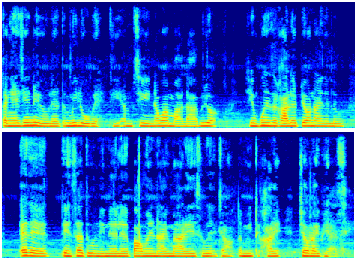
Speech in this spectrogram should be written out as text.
တငယ်ချင်းတွေကိုလည်းသမီးလိုပဲဒီ MC နဝမှာလာပြီးတော့ရင်ဖွင့်စကားလည်းပြောနိုင်တယ်လို့အဲ့ဒါတင်ဆက်သူအနေနဲ့လည်းပါဝင်နိုင်ပါတယ်ဆိုတဲ့အကြောင်းသမီးတခါလေးပြောလိုက်ပါရစေ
